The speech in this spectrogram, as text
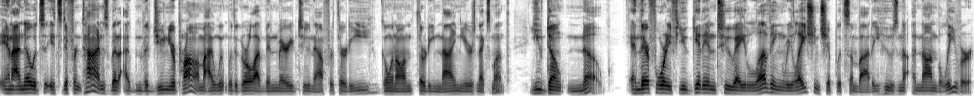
And I know it's it's different times, but I, the junior prom, I went with a girl I've been married to now for 30, going on 39 years next month. You don't know. And therefore, if you get into a loving relationship with somebody who's a non believer,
